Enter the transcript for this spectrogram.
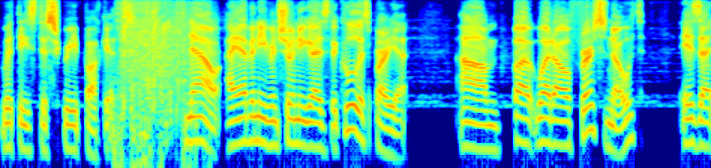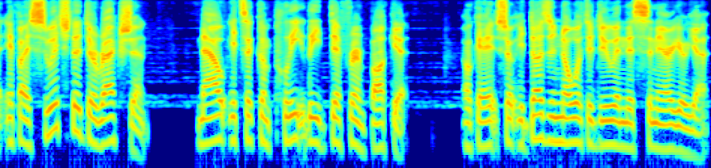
with these discrete buckets. Now, I haven't even shown you guys the coolest part yet. Um, but what I'll first note is that if I switch the direction, now it's a completely different bucket. Okay, so it doesn't know what to do in this scenario yet.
